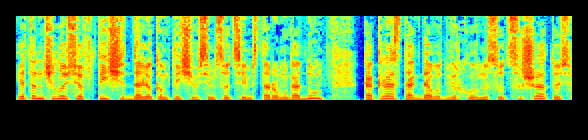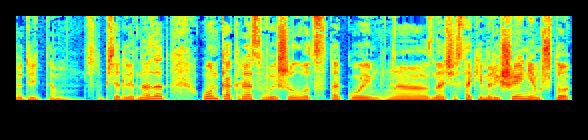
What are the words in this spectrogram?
Это началось все в тысяч, далеком 1872 году. Как раз тогда вот Верховный суд США, то есть вот видите, там 150 лет назад, он как раз вышел вот с такой, э, значит, с таким решением, что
